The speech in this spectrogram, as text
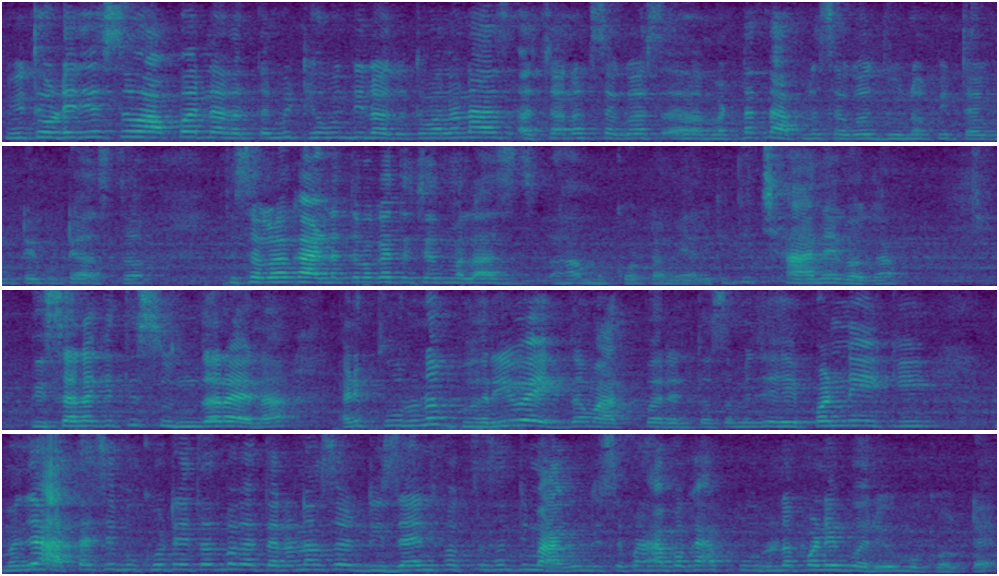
तुम्ही थोडे दिवस वापरला तर मी ठेवून दिलं होतं. तुम्हाला ना आज अचानक सगळं म्हणतात ना आपलं सगळं जुनं पितळ कुठे कुठे असतं ते सगळं काढलं तर बघा त्याच्यात मला आज हा मुखवटा मिळाला. किती छान आहे बघा. दिसायला किती सुंदर आहे ना? आणि पूर्ण भरीव आहे एकदम आतपर्यंत. असं म्हणजे हे पण नाही की म्हणजे आताचे मुखवटे येतात बघा त्याला ना असं डिझाईन फक्त असं ती मागून दिसते. पण हा बघा हा पूर्णपणे भरीव मुखवटा आहे.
